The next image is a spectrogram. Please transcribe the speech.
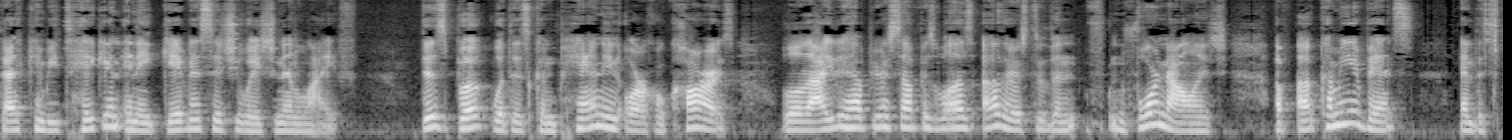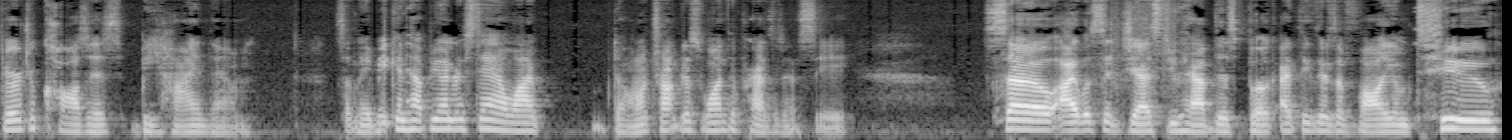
that can be taken in a given situation in life. This book, with its companion oracle cards, will allow you to help yourself as well as others through the foreknowledge of upcoming events and the spiritual causes behind them. So maybe it can help you understand why Donald Trump just won the presidency. So I would suggest you have this book. I think there's a volume two.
